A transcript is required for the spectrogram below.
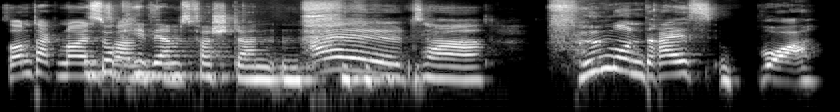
Sonntag Ist 29. okay, wir haben es verstanden. Alter, 35, boah.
